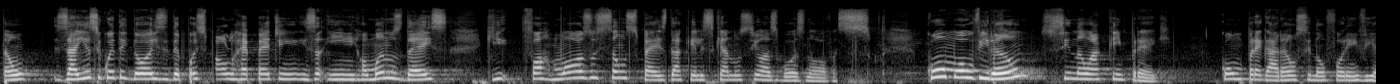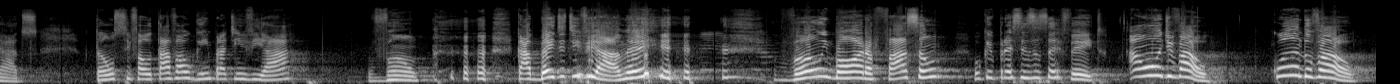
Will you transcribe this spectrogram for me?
Então, Isaías 52 e depois Paulo repete em, em Romanos 10 que formosos são os pés daqueles que anunciam as boas novas. Como ouvirão se não há quem pregue? Como pregarão se não forem enviados? Então, se faltava alguém para te enviar, vão. Acabei de te enviar, amém? vão embora, façam o que precisa ser feito. Aonde, Val? Quando, Val?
